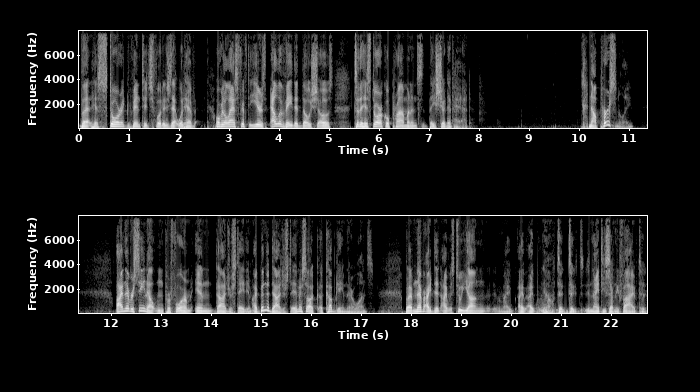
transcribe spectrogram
that historic vintage footage that would have over the last 50 years elevated those shows to the historical prominence that they should have had. Now, personally, I've never seen Elton perform in Dodger Stadium. I've been to Dodger Stadium. I saw a, a Cub game there once, I've never. I did. I was too young. I, I, I you know, to, to, in 1975 to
